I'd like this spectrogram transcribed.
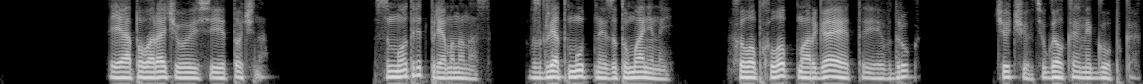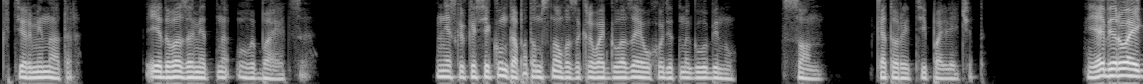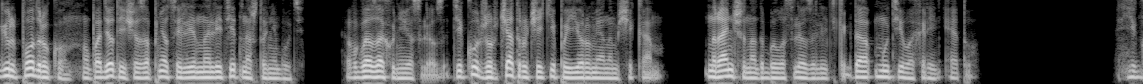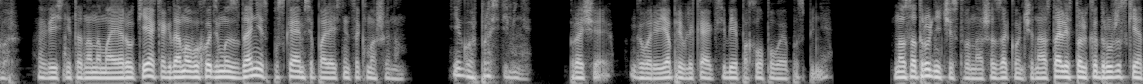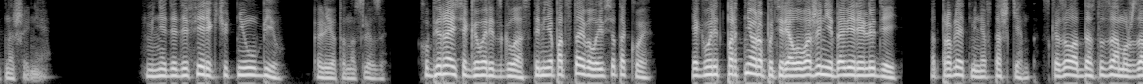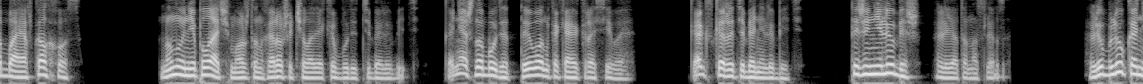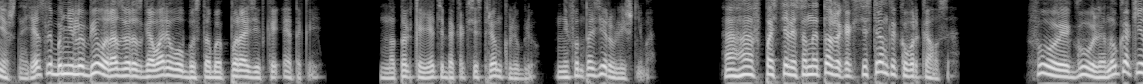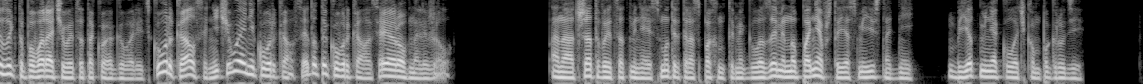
Я поворачиваюсь и точно. Смотрит прямо на нас. Взгляд мутный, затуманенный. Хлоп-хлоп, моргает, и вдруг... Чуть-чуть, уголками губ, как терминатор. Едва заметно улыбается. Несколько секунд, а потом снова закрывает глаза и уходит на глубину. В сон, который типа лечит. Я беру Айгюль под руку, упадет еще, запнется или налетит на что-нибудь. В глазах у нее слезы. Текут, журчат ручейки по ее румяным щекам. Раньше надо было слезы лить, когда мутила хрень эту. «Егор», — виснет она на моей руке, а когда мы выходим из здания, спускаемся по лестнице к машинам. «Егор, прости меня». «Прощаю», — говорю я, привлекая к себе и похлопывая по спине. Но сотрудничество наше закончено, остались только дружеские отношения. «Меня дядя Ферик чуть не убил», — льет она слезы. «Убирайся», — говорит с глаз, — «ты меня подставила и все такое». Я, говорит, партнера потерял, уважение и доверие людей. Отправляет меня в Ташкент. Сказал, отдаст замуж за Бая в колхоз. Ну-ну, не плачь, может, он хороший человек и будет тебя любить. Конечно, будет, ты вон какая красивая. Как, скажи, тебя не любить? Ты же не любишь, — льет она слезы. «Люблю, конечно. Если бы не любил, разве разговаривал бы с тобой паразиткой этакой? Но только я тебя как сестренку люблю. Не фантазируй лишнего». «Ага, в постели со мной тоже как сестренка кувыркался». «Фуй, Гуля, ну как язык-то поворачивается такое говорить? Кувыркался, ничего я не кувыркался, это ты кувыркалась, а я ровно лежал». Она отшатывается от меня и смотрит распахнутыми глазами, но поняв, что я смеюсь над ней, Бьет меня кулачком по груди.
